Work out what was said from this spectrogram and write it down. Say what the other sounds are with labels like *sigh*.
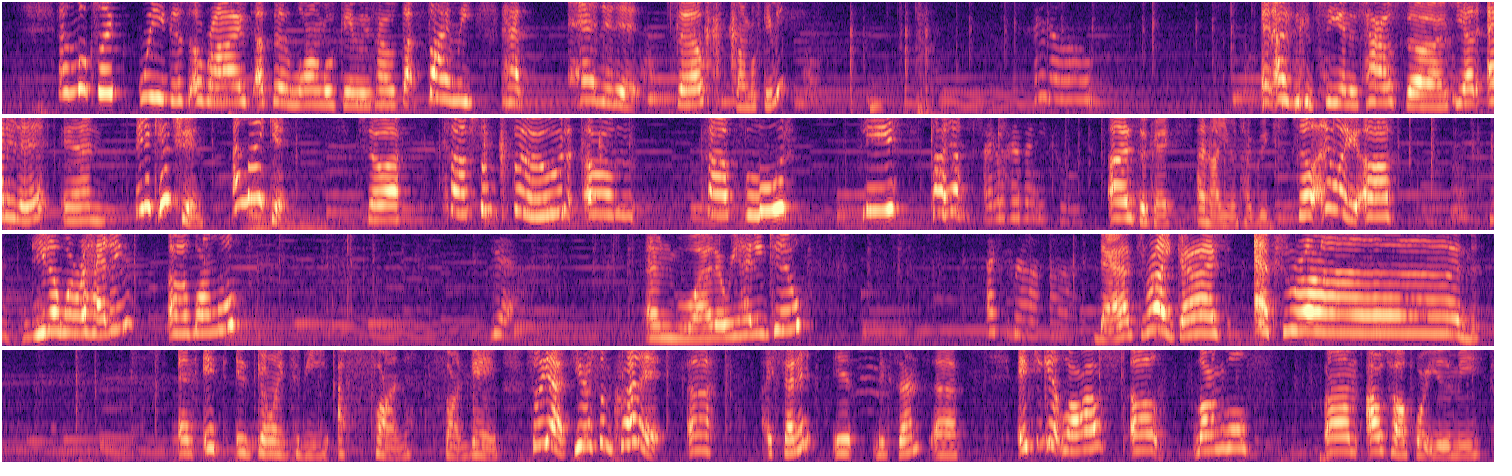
And looks like we just arrived at the Lone Wolf Gaming's house that finally had edited. So, Lone Wolf Gaming. Hello. And as you can see in his house, uh, he had edited it and made a kitchen. I like it. So, uh, have some food. Um, have food, please. Kaya. I don't have any food. Uh, it's okay. I'm not even hungry. So anyway, uh, do you know where we're heading, uh, Lone Wolf? Yeah. And what are we heading to? X-Run. That's right, guys. X Run! And it is going to be a fun, fun game. So yeah, here's some credit. Uh, I said it. It makes sense. Uh, if you get lost, uh, Lone Wolf, um, I'll teleport you to me.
